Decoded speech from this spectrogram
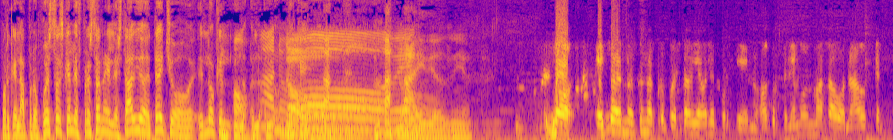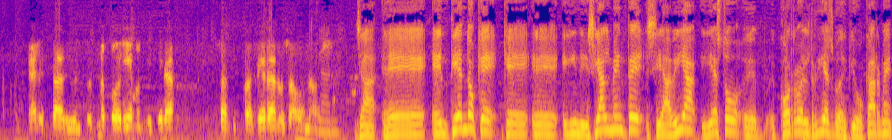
porque la propuesta es que les prestan el estadio de techo, es lo que... lo- lo- Ah, lo no. que- A ver. Ay, Dios mío. No, eso no es una propuesta viable porque nosotros tenemos más abonados que el estadio, entonces no podríamos ni siquiera satisfacer a los abonados. Claro. Ya, eh, entiendo que, que eh, inicialmente se había, y esto eh, corro el riesgo de equivocarme,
